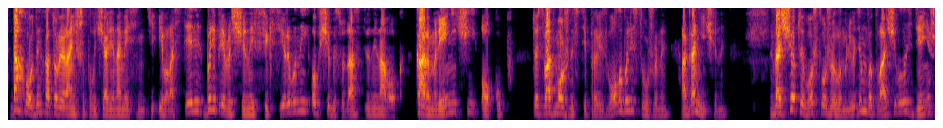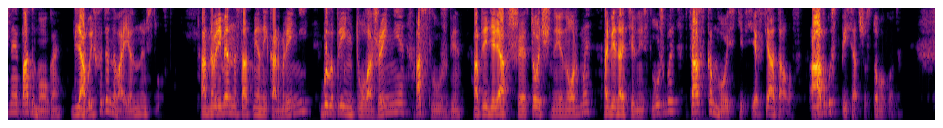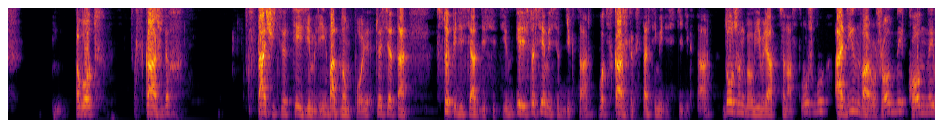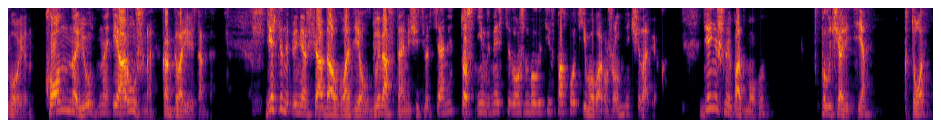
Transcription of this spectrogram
Доходы, которые раньше получали наместники и властели, были превращены в фиксированный общегосударственный налог – кормленичий окуп. То есть возможности произвола были сужены, ограничены. За счет его служилым людям выплачивалась денежная подмога для выхода на военную службу. Одновременно с отменой кормлений было принято уложение о службе, определявшее точные нормы обязательной службы в царском войске всех феодалов. Август 56 года. Вот с каждых 100 четвертей земли в одном поле, то есть это 150 десятин или 170 гектар, вот с каждых 170 гектар должен был являться на службу один вооруженный конный воин. Конно, людно и оружно, как говорили тогда. Если, например, феодал владел двумястами четвертями, то с ним вместе должен был идти в поход его вооруженный человек. Денежную подмогу получали те, кто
